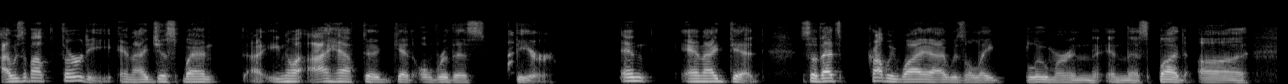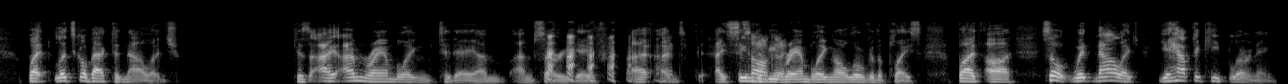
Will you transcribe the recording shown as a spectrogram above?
I was about 30 and I just went uh, you know I have to get over this fear. And and I did. So that's probably why I was a late bloomer in in this but uh but let's go back to knowledge because I I'm rambling today. I'm I'm sorry, Dave. I, I I seem to be good. rambling all over the place. But uh, so with knowledge, you have to keep learning.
